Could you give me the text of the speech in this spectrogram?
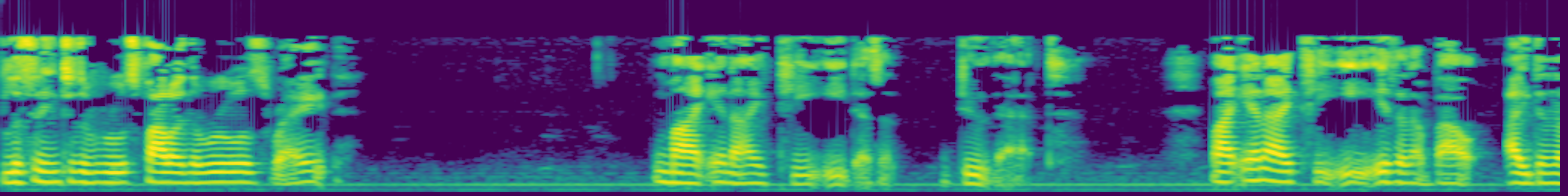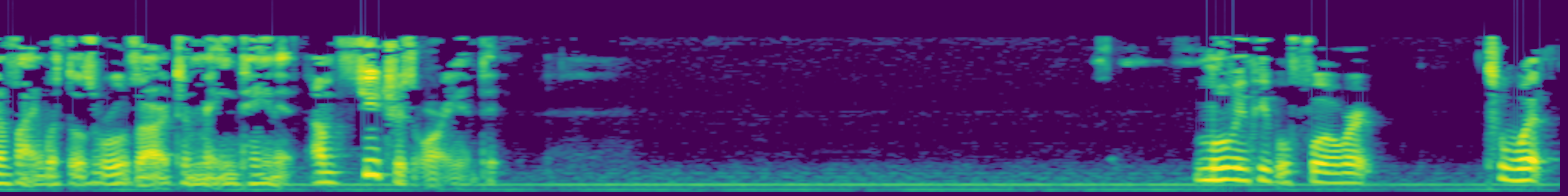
listening to the rules, following the rules, right? My NITE doesn't do that. My NITE isn't about identifying what those rules are to maintain it. I'm futures oriented. Moving people forward to what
